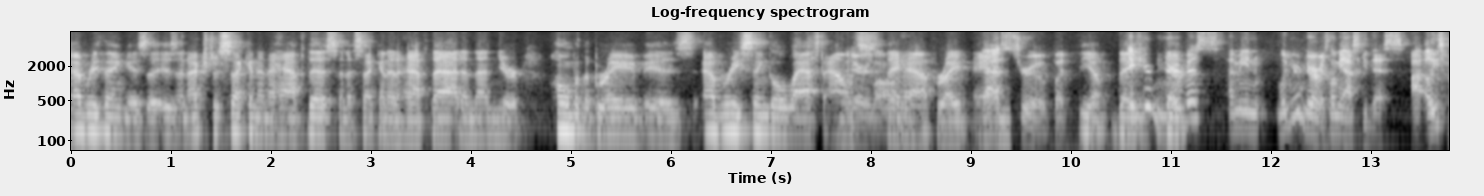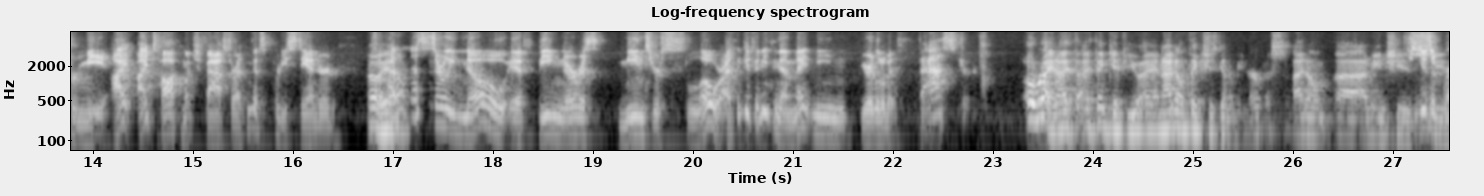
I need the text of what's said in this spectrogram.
everything is a, is an extra second and a half this and a second and a half that, and then your home of the brave is every single last ounce they have, right? And That's true, but yeah, they, if you're nervous, I mean, when you're nervous, let me ask you this. At least for me, I, I talk much faster. I think that's pretty standard. Oh, so oh, yeah. I don't necessarily know if being nervous means you're slower. I think if anything, that might mean you're a little bit faster. Oh, right. I, th- I think if you and I don't think she's going to be nervous. I don't. Uh, I mean, she's she's, she's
